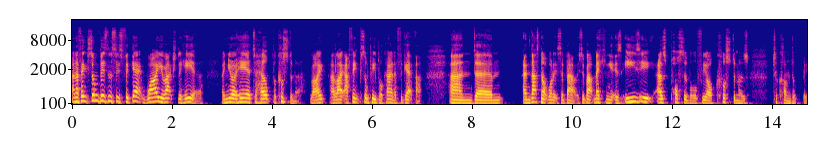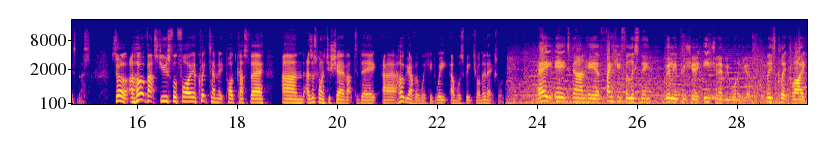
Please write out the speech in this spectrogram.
And I think some businesses forget why you're actually here and you're here to help the customer, right? I like, I think some people kind of forget that. And, um, And that's not what it's about. It's about making it as easy as possible for your customers to conduct business. So I hope that's useful for you. Quick 10 minute podcast there. And I just wanted to share that today. I uh, hope you have a wicked week and we'll speak to you on the next one. Hey, it's Dan here. Thank you for listening. Really appreciate each and every one of you. Please click like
